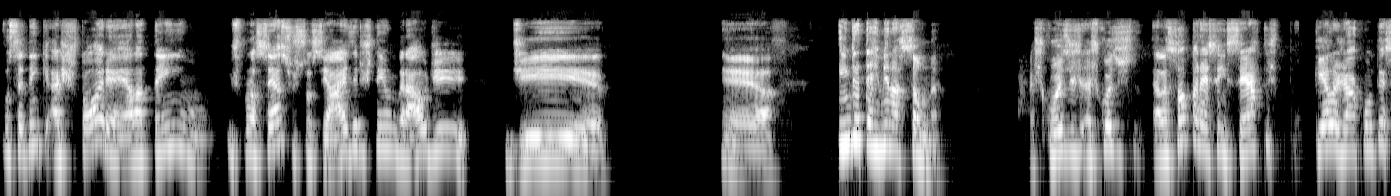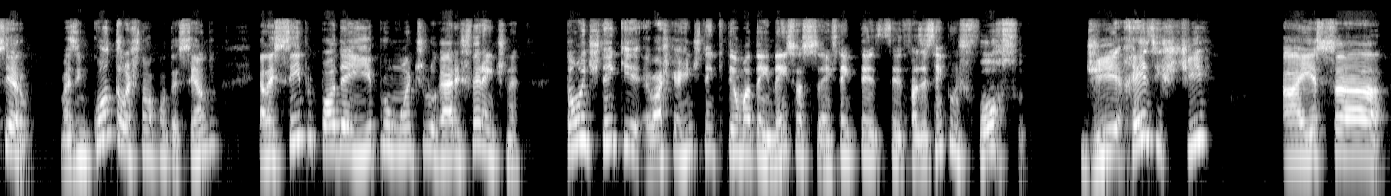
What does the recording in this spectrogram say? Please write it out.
você tem que a história ela tem os processos sociais eles têm um grau de, de é, indeterminação, né? As coisas as coisas elas só parecem certas porque elas já aconteceram, mas enquanto elas estão acontecendo elas sempre podem ir para um monte de lugares diferentes, né? Então a gente tem que, eu acho que a gente tem que ter uma tendência, a gente tem que ter, fazer sempre um esforço de resistir a essa,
